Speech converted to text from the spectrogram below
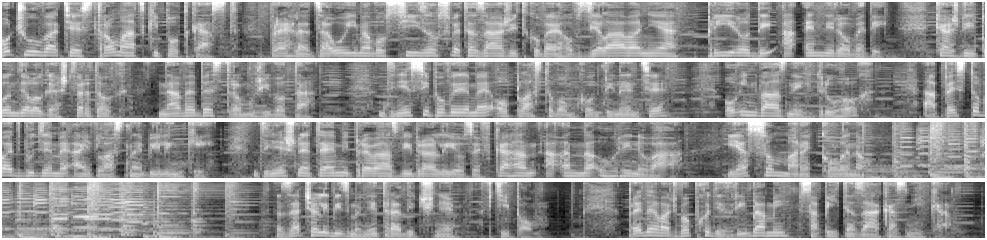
Počúvate Stromácky podcast. Prehľad zaujímavostí zo sveta zážitkového vzdelávania, prírody a envirovedy. Každý pondelok a štvrtok na webe Stromu života. Dnes si povieme o plastovom kontinente, o inváznych druhoch a pestovať budeme aj vlastné bylinky. Dnešné témy pre vás vybrali Jozef Kahan a Anna Uhrinová. Ja som Marek Koleno. Začali by sme netradične vtipom. Predávač v obchode s rybami sa pýta zákazníka –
